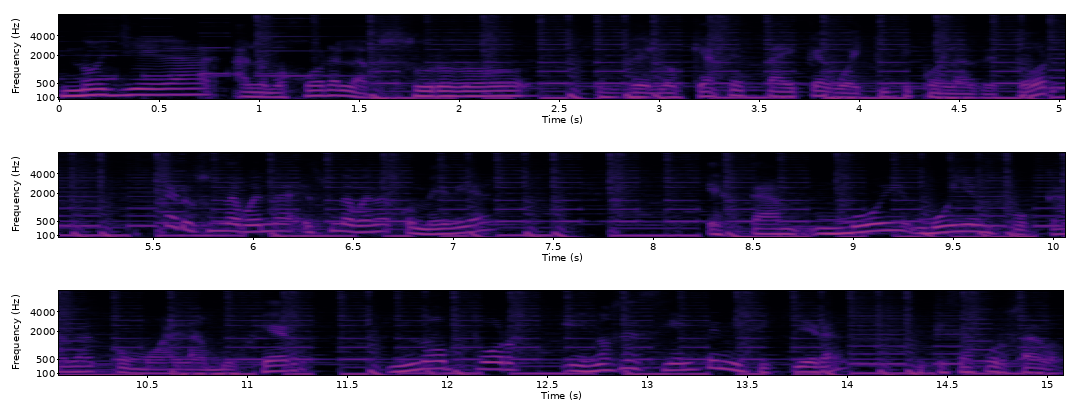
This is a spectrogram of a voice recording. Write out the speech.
no llega a lo mejor al absurdo de lo que hace Taika Waititi con las de Thor, pero es una buena, es una buena comedia. Está muy, muy enfocada como a la mujer, no por y no se siente ni siquiera que sea forzado.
